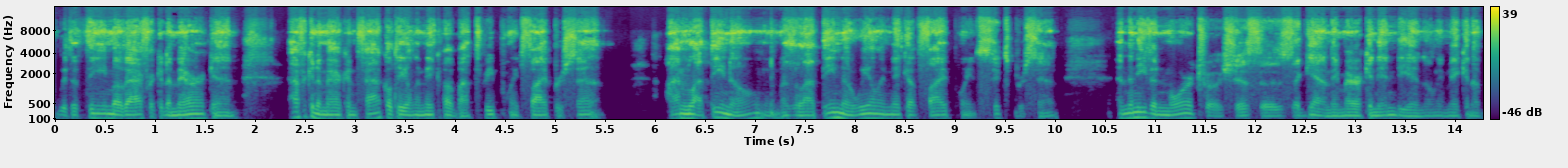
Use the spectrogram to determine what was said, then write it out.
with the theme of African American, African American faculty only make up about 3.5%. I'm Latino. As a Latino, we only make up 5.6%. And then even more atrocious is, again, the American Indian only making up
